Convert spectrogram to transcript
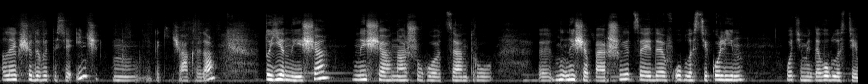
Але якщо дивитися інші такі чакри, да, то є нижча, нижча нашого центру, е, нижча першої, це йде в області колін, потім йде в області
